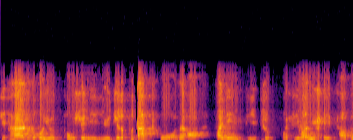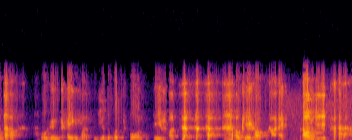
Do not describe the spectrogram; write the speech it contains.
其他如果有同学你也觉得不大妥的哈，欢迎你提出，我希望你可以找得到我跟开法是觉得不妥的地方。OK，好，好来，那我们继续看啊。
